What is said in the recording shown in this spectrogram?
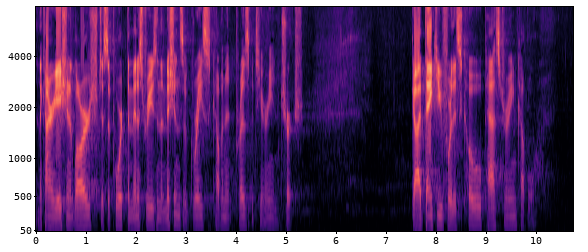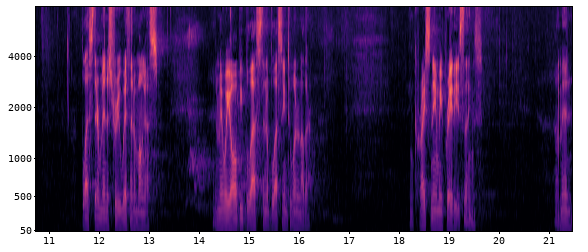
and the congregation at large to support the ministries and the missions of Grace Covenant Presbyterian Church. God, thank you for this co pastoring couple. Bless their ministry with and among us. And may we all be blessed and a blessing to one another. In Christ's name we pray these things. Amen.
